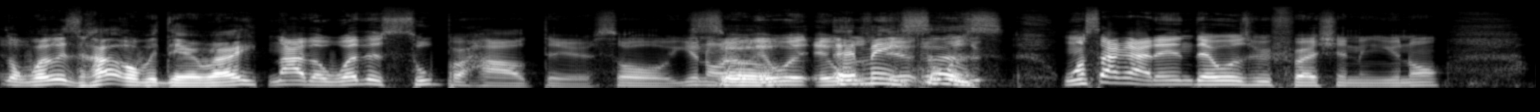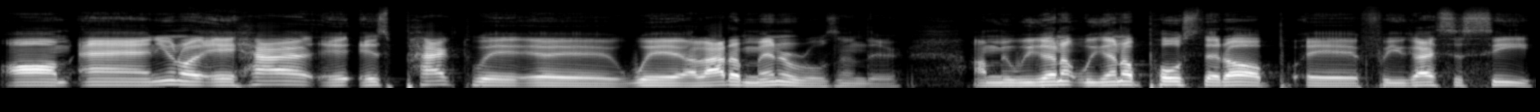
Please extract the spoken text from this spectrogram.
the weather's hot over there, right? Nah, the weather's super hot out there, so you know So, it, was. It, that was, makes it, it was- sense. once I got in, there was refreshing, you know, um, and you know it had it, it's packed with uh, with a lot of minerals in there. I mean, we're gonna we're gonna post it up uh, for you guys to see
